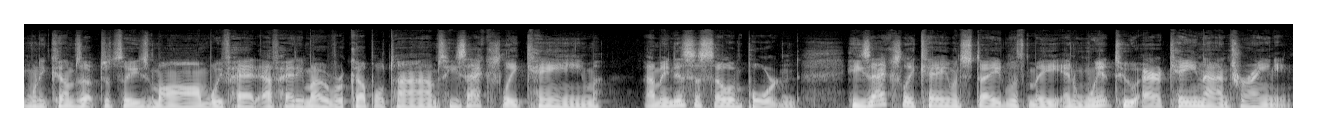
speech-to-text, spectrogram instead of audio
when he comes up to see his mom. We've had I've had him over a couple times. He's actually came. I mean, this is so important. He's actually came and stayed with me and went to our canine training.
